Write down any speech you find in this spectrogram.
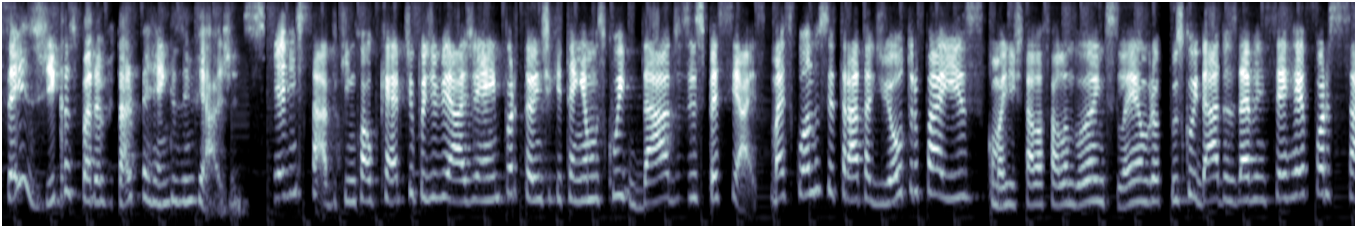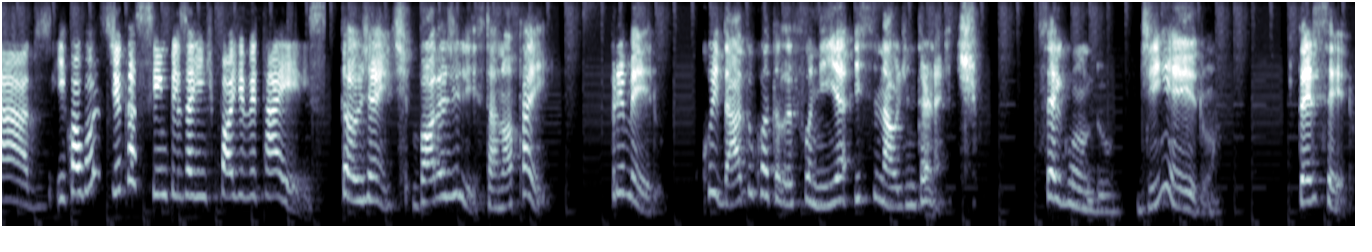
seis dicas para evitar perrengues em viagens. E a gente sabe que em qualquer tipo de viagem é importante que tenhamos cuidados especiais. Mas quando se trata de outro país, como a gente estava falando antes, lembra? Os cuidados devem ser reforçados e com algumas dicas simples a gente pode evitar eles. Então, gente, bora de lista, anota aí. Primeiro, cuidado com a telefonia e sinal de internet. Segundo, dinheiro. Terceiro,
